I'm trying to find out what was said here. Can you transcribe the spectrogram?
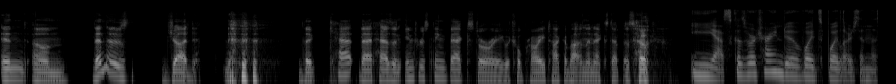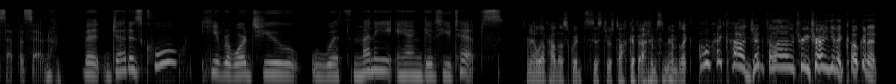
and, um, then there's Judd. the cat that has an interesting backstory, which we'll probably talk about in the next episode. Yes, because we're trying to avoid spoilers in this episode. But Judd is cool. He rewards you with money and gives you tips. And I love how the Squid sisters talk about him sometimes, like, "Oh my God, Jed fell out of a tree trying to get a coconut."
